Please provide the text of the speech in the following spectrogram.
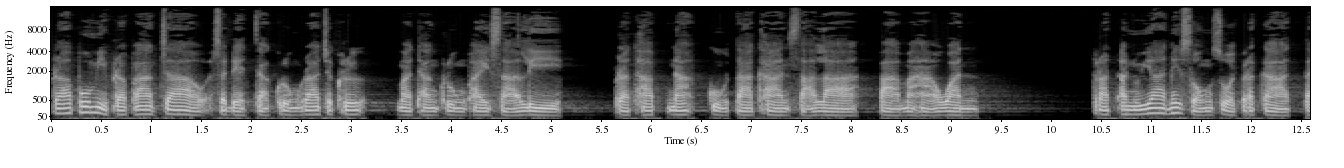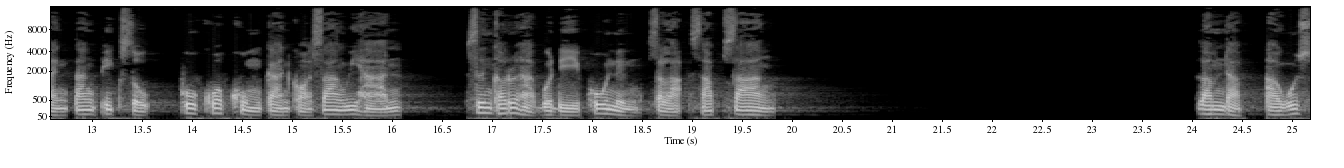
พระผู้มีพระภาคเจ้าเสด็จจากกรุงราชครืมาทางกรุงไผ่สาลี ประทับณกูตาคารศาลา ป่ามหาวัน ตรัสอนุญาตให้สงสวดประกาศแต่งตั้งภิกษุผู้ควบคุมการก่อสร้างวิหาร ซึ่งเขาฤหบดีผู้หนึ่งสละทรัพย์สร้างลำดับอาวุโส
